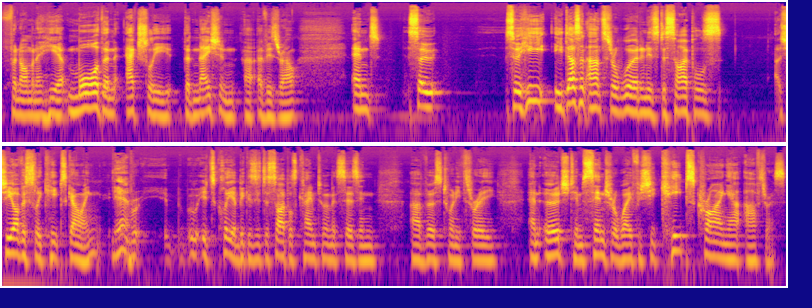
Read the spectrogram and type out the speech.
phenomena here, more than actually the nation uh, of Israel, and so, so he he doesn't answer a word, and his disciples, she obviously keeps going. Yeah. It's clear because his disciples came to him. It says in uh, verse twenty three, and urged him send her away, for she keeps crying out after us.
